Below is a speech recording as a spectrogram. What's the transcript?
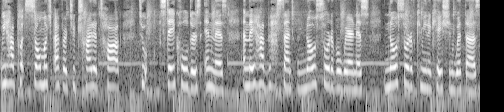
We have put so much effort to try to talk to stakeholders in this, and they have sent no sort of awareness, no sort of communication with us.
